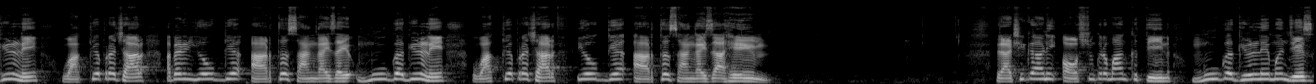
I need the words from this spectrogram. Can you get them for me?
गिळणे वाक्यप्रचार आपल्याला योग्य अर्थ सांगायचा आहे. मूग गिळणे वाक्यप्रचार योग्य अर्थ सांगायचा आहे. तर या ठिकाणी ऑप्शन क्रमांक तीन मूग गिळणे म्हणजेच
